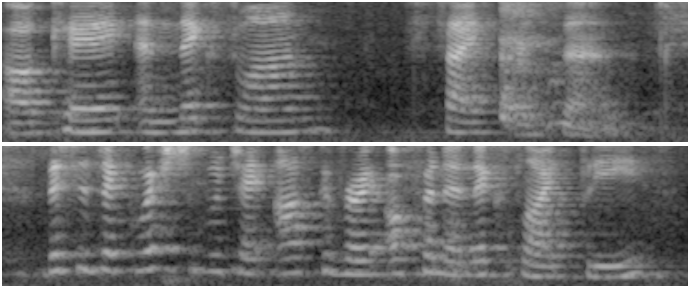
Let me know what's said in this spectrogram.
Okay, and next one, 5%. This is a question which I ask very often. And next slide, please.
